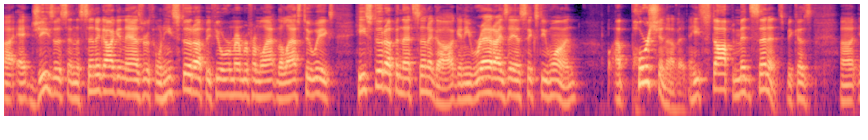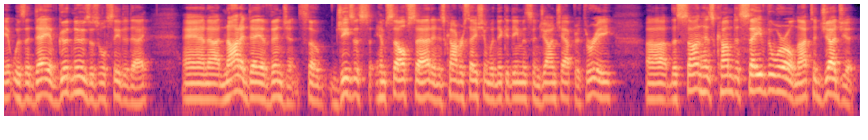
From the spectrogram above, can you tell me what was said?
Uh, at Jesus in the synagogue in Nazareth, when he stood up, if you'll remember from la- the last two weeks, he stood up in that synagogue and he read Isaiah 61, a portion of it. He stopped mid sentence because uh, it was a day of good news, as we'll see today and uh, not a day of vengeance. So Jesus himself said in his conversation with Nicodemus in John chapter 3 uh, the Son has come to save the world, not to judge it.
